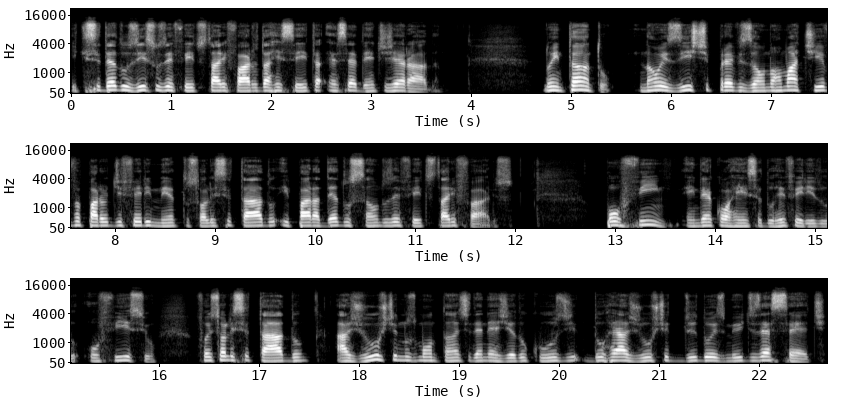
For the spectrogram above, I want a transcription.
e que se deduzisse os efeitos tarifários da receita excedente gerada. No entanto, não existe previsão normativa para o diferimento solicitado e para a dedução dos efeitos tarifários. Por fim, em decorrência do referido ofício, foi solicitado ajuste nos montantes de energia do CUSD do reajuste de 2017,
